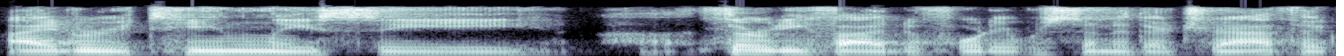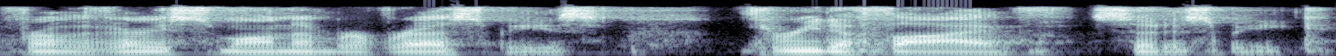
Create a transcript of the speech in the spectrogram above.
I'd routinely see uh, 35 to 40% of their traffic from a very small number of recipes, 3 to 5 so to speak.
